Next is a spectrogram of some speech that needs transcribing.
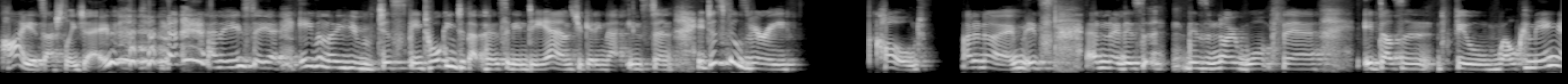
hi, it's Ashleigh Jade. and then you see it, even though you've just been talking to that person in DMs, you're getting that instant, it just feels very cold I don't know. It's I don't know. There's there's no warmth there. It doesn't feel welcoming,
